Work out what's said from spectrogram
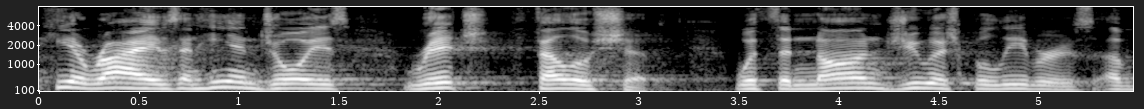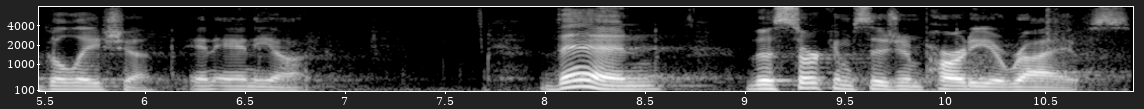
he arrives and he enjoys rich fellowship with the non Jewish believers of Galatia in Antioch. Then the circumcision party arrives.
